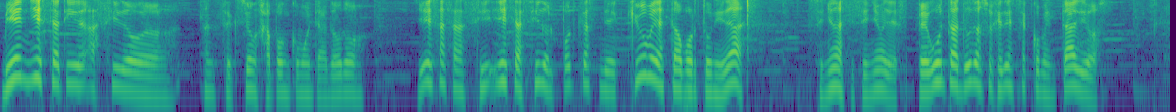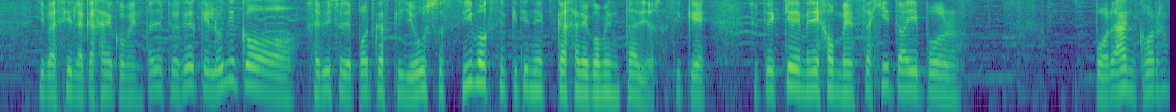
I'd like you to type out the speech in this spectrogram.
Bien, y ese ha, sido la sección Japón como te adoro. Y ese, ha sido el podcast de que hubo esta oportunidad. Señoras y señores, preguntas, dudas, sugerencias, comentarios. Iba a decir la caja de comentarios, pero creo que el único servicio de podcast que yo uso es Evox, el que tiene caja de comentarios. Así que si usted quiere me deja un mensajito ahí por, por Anchor.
